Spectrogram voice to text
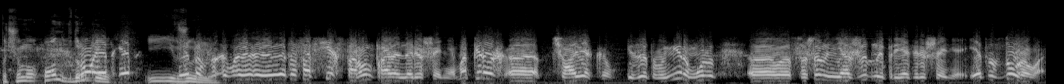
Почему он вдруг Ну, и- это, это- и в это, жюри? э, это со всех сторон правильное решение. Во-первых, э, человек из этого мира может э, совершенно неожиданно принять решение. И это здорово,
